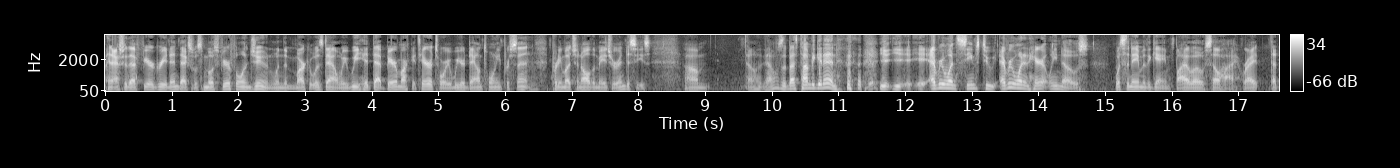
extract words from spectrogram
and actually, that fear greed index was most fearful in June when the market was down. We, we hit that bear market territory. We are down 20% mm-hmm. pretty much in all the major indices. Um, no, that was the best time to get in. Yep. you, you, everyone seems to, everyone inherently knows what's the name of the game buy low, sell high, right? That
